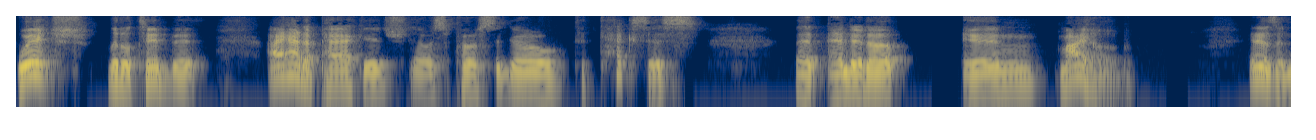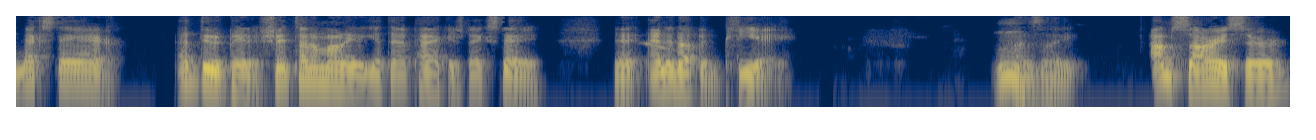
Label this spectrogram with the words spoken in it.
Which little tidbit? I had a package that was supposed to go to Texas that ended up in my hub. It was a next day air. That dude paid a shit ton of money to get that package next day. And it ended up in PA. I Mm. was like, I'm sorry, sir.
